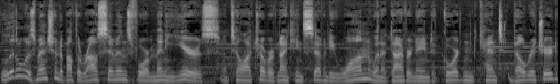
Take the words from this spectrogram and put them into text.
Little was mentioned about the Rouse Simmons for many years until October of 1971 when a diver named Gordon Kent Bellrichard,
